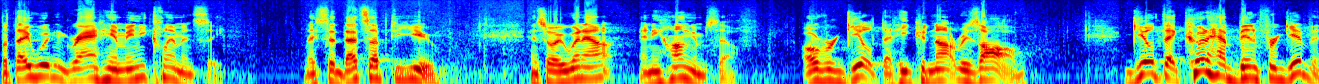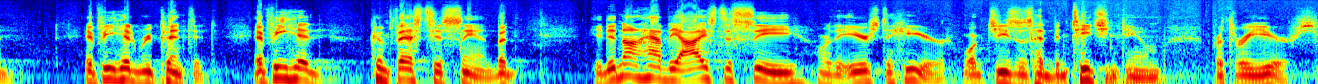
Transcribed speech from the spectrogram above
But they wouldn't grant him any clemency. They said, That's up to you. And so he went out and he hung himself over guilt that he could not resolve. Guilt that could have been forgiven if he had repented, if he had confessed his sin. But he did not have the eyes to see or the ears to hear what Jesus had been teaching him for three years.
